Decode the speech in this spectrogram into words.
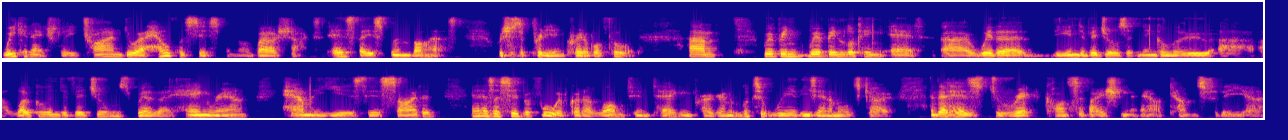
we can actually try and do a health assessment on whale sharks as they swim by us, which is a pretty incredible thought. Um, we've been we've been looking at uh, whether the individuals at Ningaloo are, are, local individuals, whether they hang around, how many years they're sighted, and as I said before, we've got a long-term tagging program that looks at where these animals go, and that has direct conservation outcomes for the uh,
